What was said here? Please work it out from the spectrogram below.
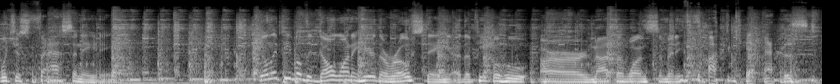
which is fascinating. The only people that don't want to hear the roasting are the people who are not the ones submitting the podcast.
